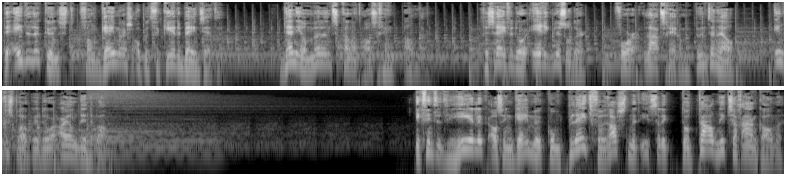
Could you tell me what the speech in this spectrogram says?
De edele kunst van gamers op het verkeerde been zetten. Daniel Mullins kan het als geen ander. Geschreven door Erik Nusselder voor Laatscherm.nl. Ingesproken door Arjan Lindeboom. Ik vind het heerlijk als een game me compleet verrast met iets dat ik totaal niet zag aankomen.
